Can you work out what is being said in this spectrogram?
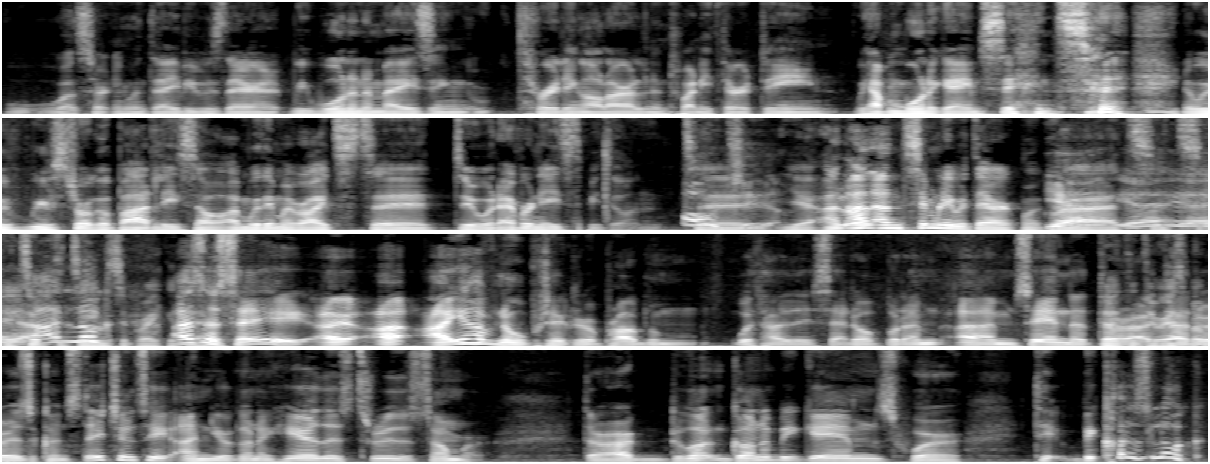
well, certainly when Davy was there, we won an amazing, thrilling All Ireland in 2013. We haven't won a game since. you know, we've, we've struggled badly. So I'm within my rights to do whatever needs to be done. Oh, to, Oh, gee, yeah, and, and, and similarly with Derek McGrath, Yeah, it's, yeah, it's, yeah, it's up to And teams look, to break it As down. I say, I, I I have no particular problem with how they set up, but I'm I'm saying that there, That are, there is that there is a constituency, and you're going to hear this through the summer. There are going to be games where, t- because look,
